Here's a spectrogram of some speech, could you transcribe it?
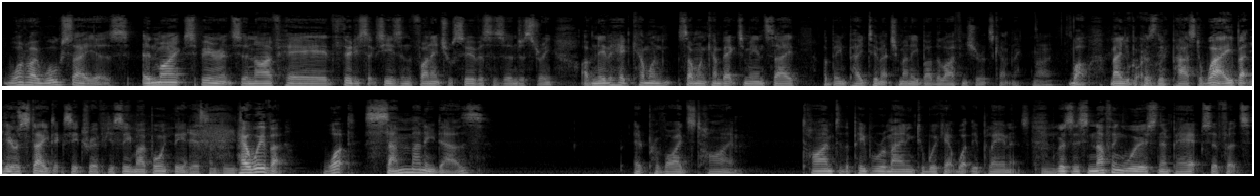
what I will say is, in my experience, and I've had 36 years in the financial services industry, I've never had come on, someone come back to me and say, I've been paid too much money by the life insurance company. No. Well, mainly because they've passed away, but yes. their estate, etc., if you see my point there. Yes, indeed. However, what some money does it provides time. Time to the people remaining to work out what their plan is. Mm. Because there's nothing worse than perhaps if it's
